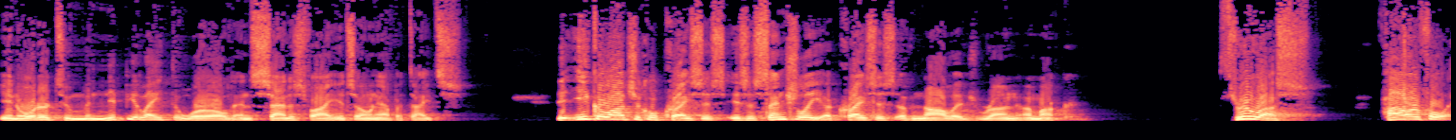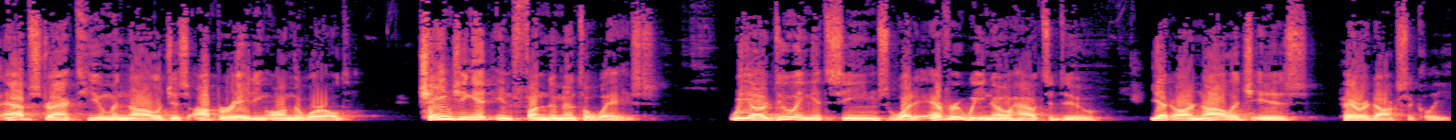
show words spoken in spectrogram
in order to manipulate the world and satisfy its own appetites. The ecological crisis is essentially a crisis of knowledge run amok. Through us, powerful abstract human knowledge is operating on the world, changing it in fundamental ways. We are doing, it seems, whatever we know how to do, yet our knowledge is, paradoxically,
